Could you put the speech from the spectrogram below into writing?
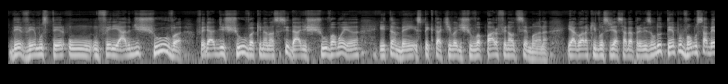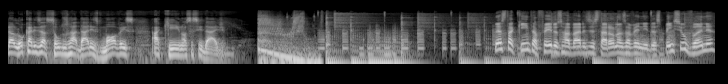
devemos ter um, um feriado de chuva. Feriado de chuva aqui na nossa cidade, chuva amanhã e também expectativa de chuva para o final final de semana. E agora que você já sabe a previsão do tempo, vamos saber a localização dos radares móveis aqui em nossa cidade. Nesta quinta-feira, os radares estarão nas avenidas Pensilvânia,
